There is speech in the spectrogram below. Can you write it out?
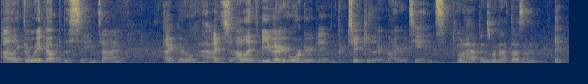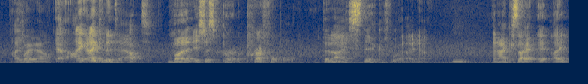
I like to wake up at the same time. I go. I just I like to be very ordered in particular in my routines. what happens when that doesn't It, I, play out. yeah, I, I can adapt, but it's just pre- preferable that Hmm. I stick with what I know. Hmm. And I, cause I, I,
